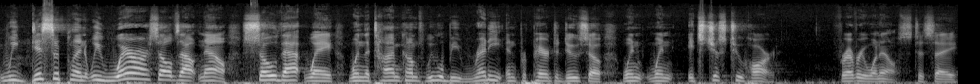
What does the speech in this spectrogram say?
we discipline, we wear ourselves out now, so that way when the time comes, we will be ready and prepared to do so when, when it's just too hard for everyone else to say,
